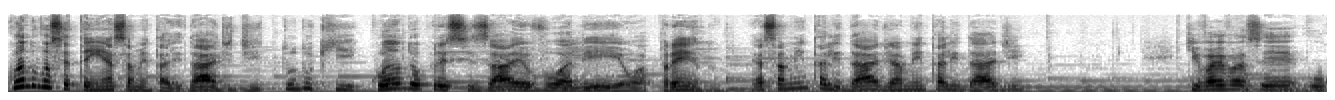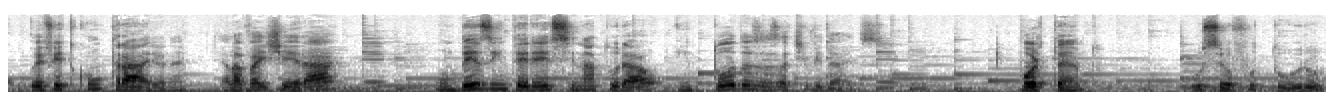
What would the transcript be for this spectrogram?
Quando você tem essa mentalidade de tudo que quando eu precisar eu vou ali, eu aprendo, essa mentalidade é a mentalidade que vai fazer o, o efeito contrário, né? Ela vai gerar um desinteresse natural em todas as atividades. Portanto, o seu futuro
